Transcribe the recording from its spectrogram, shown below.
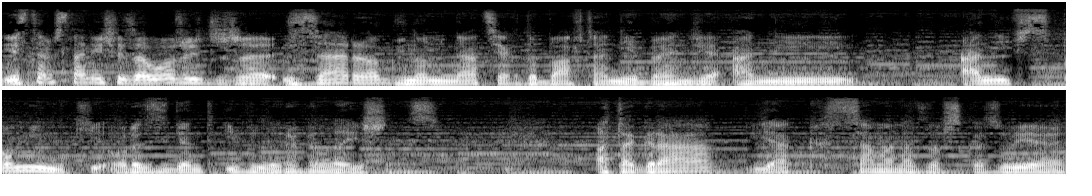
Jestem w stanie się założyć, że za rok w nominacjach do BAFTA nie będzie ani, ani wspominki o Resident Evil Revelations. A ta gra, jak sama nazwa wskazuje,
